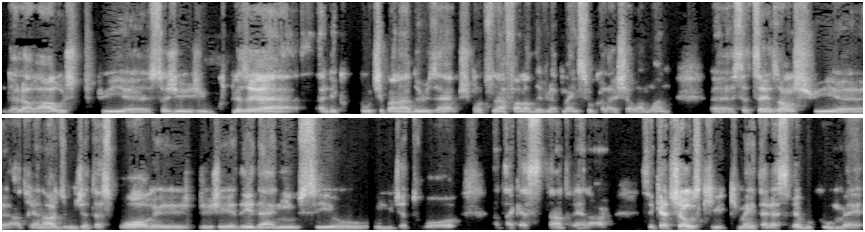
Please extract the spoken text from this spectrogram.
de leur âge. Puis euh, ça, j'ai eu beaucoup de plaisir à, les coacher pendant deux ans. Puis je continue à faire leur développement ici au Collège Charlemagne. Euh, cette saison, je suis euh, entraîneur du Midget Espoir et j'ai aidé Danny aussi au, Midget 3 en tant qu'assistant entraîneur. C'est quelque chose qui, m'intéresserait beaucoup, mais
